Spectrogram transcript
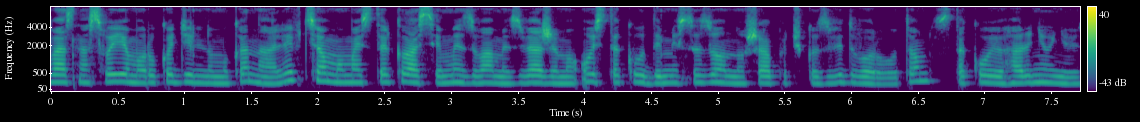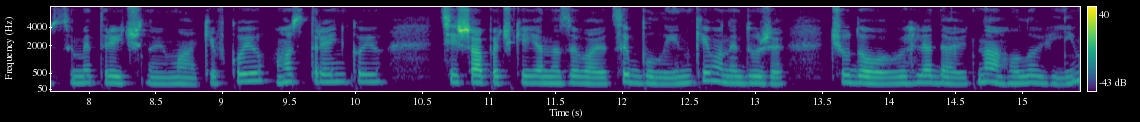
вас на своєму рукодільному каналі. В цьому майстер-класі ми з вами зв'яжемо ось таку демісезонну шапочку з відворотом, з такою гарнюньою симетричною маківкою гостренькою. Ці шапочки я називаю цибулинки, вони дуже чудово виглядають на голові.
